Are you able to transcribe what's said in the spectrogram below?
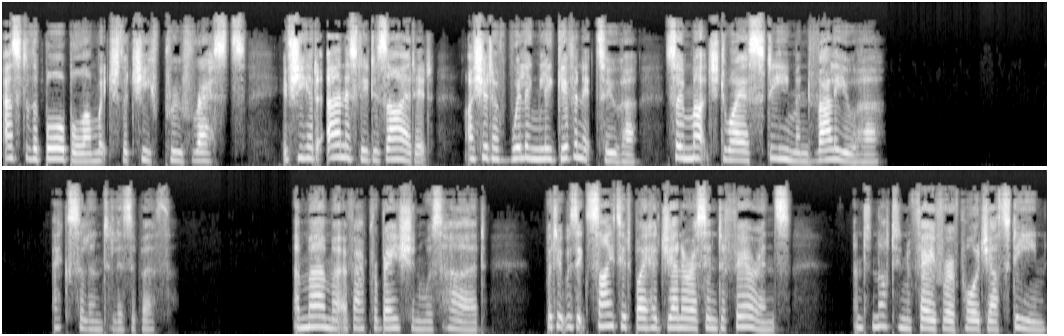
As to the bauble on which the chief proof rests, if she had earnestly desired it, I should have willingly given it to her, so much do I esteem and value her. Excellent Elizabeth. A murmur of approbation was heard, but it was excited by her generous interference, and not in favour of poor Justine,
